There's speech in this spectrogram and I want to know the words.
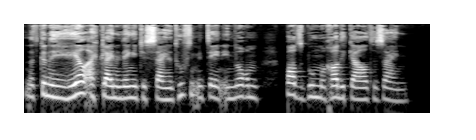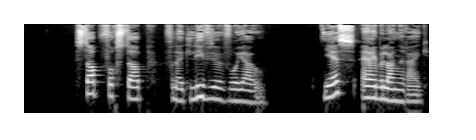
En dat kunnen heel erg kleine dingetjes zijn. Het hoeft niet meteen enorm padsboom radicaal te zijn. Stap voor stap vanuit liefde voor jou. Yes, erg belangrijk.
